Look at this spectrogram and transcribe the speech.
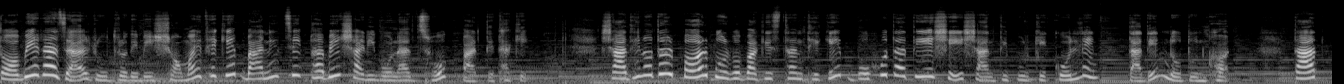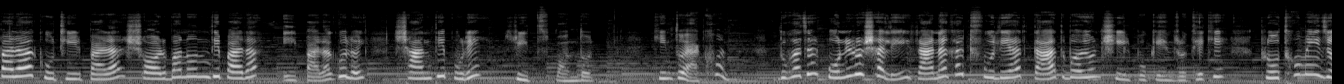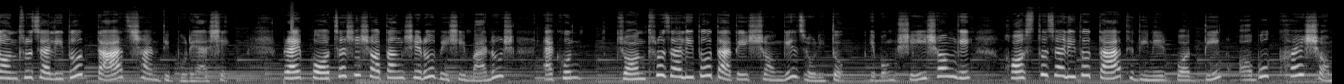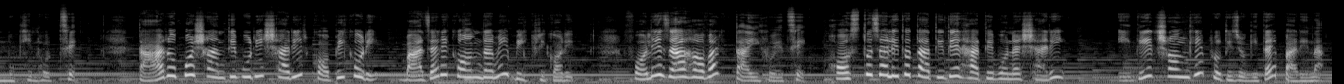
তবে রাজা রুদ্রদেবের সময় থেকে বাণিজ্যিকভাবে শাড়ি বোনার ঝোঁক বাড়তে থাকে। স্বাধীনতার পর পূর্ব পাকিস্তান থেকে বহু তাঁতি এসে শান্তিপুরকে করলেন তাদের নতুন ঘর। তাঁতপাড়া, কুঠিরপাড়া সর্বানন্দী পাড়া এই পাড়াগুলোই শান্তিপুরের হৃদস্পন্দন। কিন্তু এখন দু হাজার পনেরো সালে রানাঘাট ফুলিয়ার তাঁত বয়ন শিল্প কেন্দ্র থেকে প্রথমেই যন্ত্রচালিত তাঁত শান্তিপুরে আসে। প্রায় পঁচাশি শতাংশেরও বেশি মানুষ এখন যন্ত্রচালিত তাঁতের সঙ্গে জড়িত এবং সেই সঙ্গে হস্তচালিত তাঁত দিনের পর দিন অবক্ষয়ের সম্মুখীন হচ্ছে। তার ওপর শান্তিপুরী শাড়ির কপি করে বাজারে কম দামে বিক্রি করে। ফলে যা হওয়ার তাই হয়েছে। হস্তচালিত তাঁতিদের হাতে বোনা শাড়ি এদের সঙ্গে প্রতিযোগিতায় পারে না।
